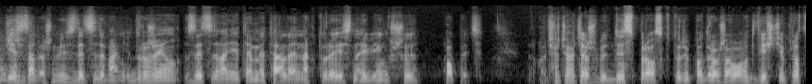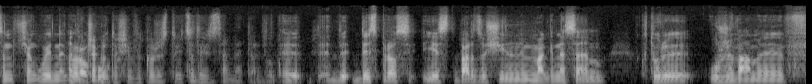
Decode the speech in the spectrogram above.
Tak, jest zależność, zdecydowanie. Drożeją zdecydowanie te metale, na które jest największy popyt. Chociażby dyspros, który podrożał o 200% w ciągu A jednego do roku. czego to się wykorzystuje? Co to jest za metal w ogóle? Dy- Dyspros jest bardzo silnym magnesem, który używamy w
